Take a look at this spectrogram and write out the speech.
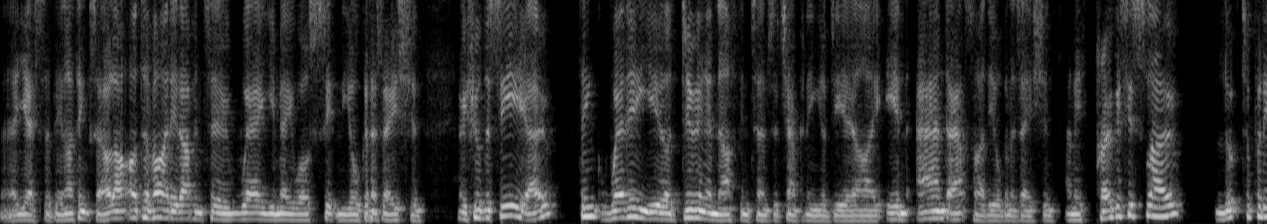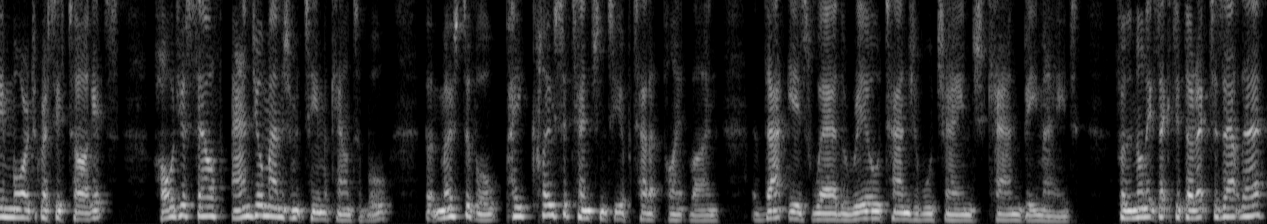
Uh, yes, Sabine, I think so. I'll, I'll divide it up into where you may well sit in the organization. If you're the CEO, think whether you're doing enough in terms of championing your DEI in and outside the organization. And if progress is slow, look to put in more aggressive targets Hold yourself and your management team accountable, but most of all, pay close attention to your talent pipeline. That is where the real tangible change can be made. For the non executive directors out there,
